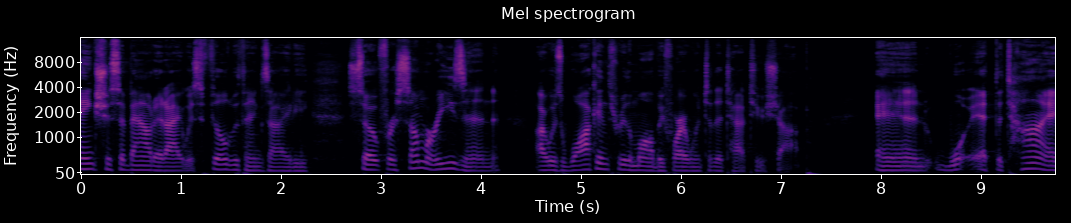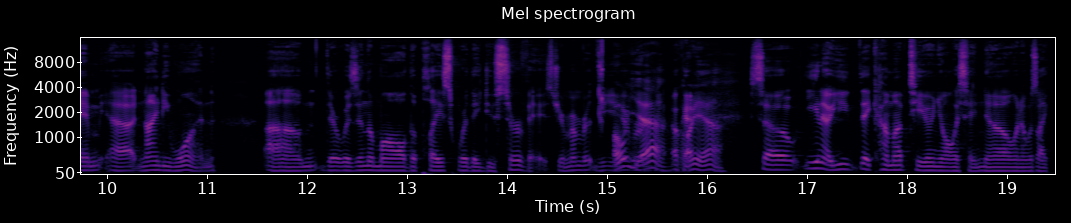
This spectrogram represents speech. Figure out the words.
anxious about it. I was filled with anxiety. So for some reason, I was walking through the mall before I went to the tattoo shop, and w- at the time, uh, ninety one. Um, there was in the mall the place where they do surveys. Do you remember? Do you Oh ever- yeah. Okay. Oh yeah. So, you know, you they come up to you and you always say no. And I was like,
